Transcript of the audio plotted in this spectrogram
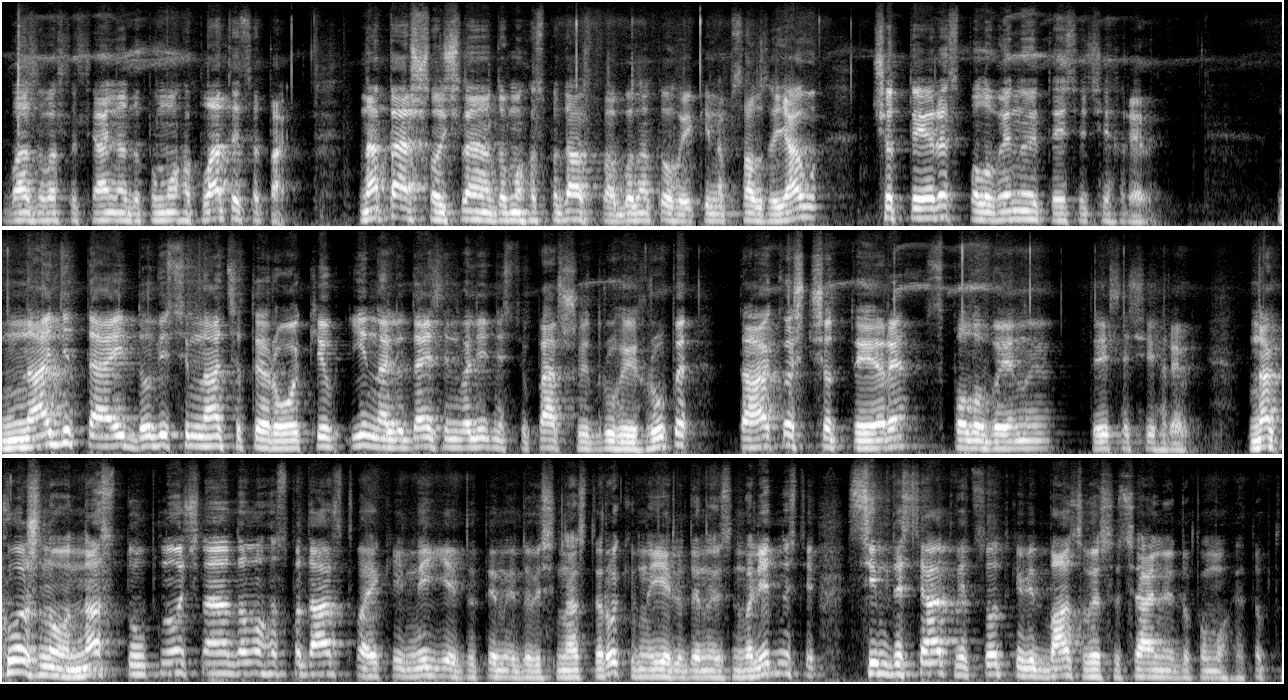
базова соціальна допомога, платиться так. На першого члена домогосподарства або на того, який написав заяву, 4,5 тисячі гривень. На дітей до 18 років і на людей з інвалідністю першої і другої групи також 4,5 тисячі гривень. На кожного наступного члена домогосподарства, який не є дитиною до 18 років, не є людиною з інвалідності, 70% від базової соціальної допомоги, тобто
